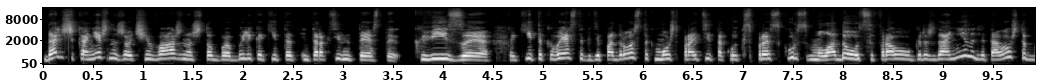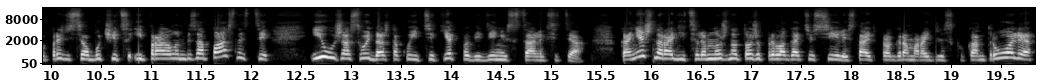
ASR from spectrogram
Дальше, конечно же, очень важно, чтобы были какие-то интерактивные тесты, квизы, какие-то квесты, где подросток может пройти такой экспресс-курс молодого цифрового гражданина для того, чтобы, прежде всего, обучиться и правилам безопасности, и уже освоить даже такой этикет поведения в социальных сетях. Конечно, родителям нужно тоже прилагать усилия, ставить программу родительского контроля, роли.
